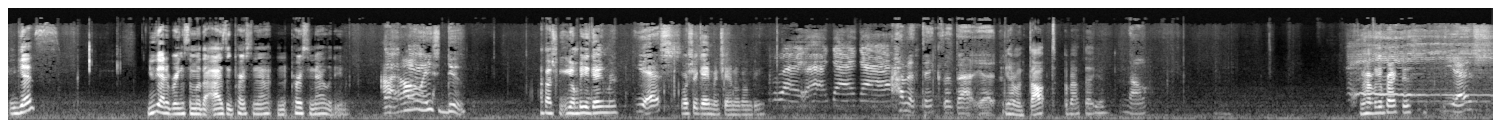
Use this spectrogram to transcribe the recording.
Yes. You got to bring some of the Isaac person personality. I always do. I thought you, you gonna be a gamer. Yes. What's your gaming channel gonna be? I haven't think of that yet. You haven't thought about that yet. No. You have a good practice. Yes.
